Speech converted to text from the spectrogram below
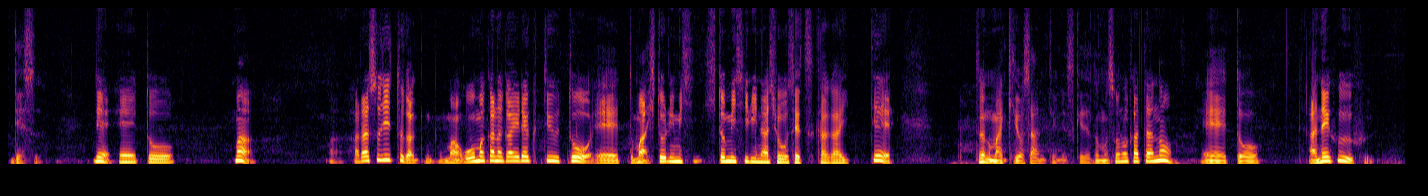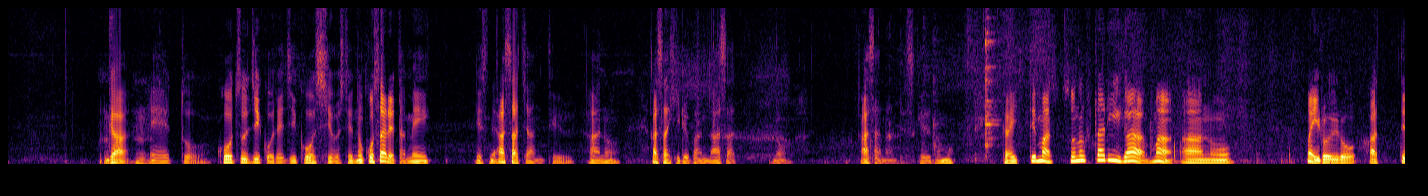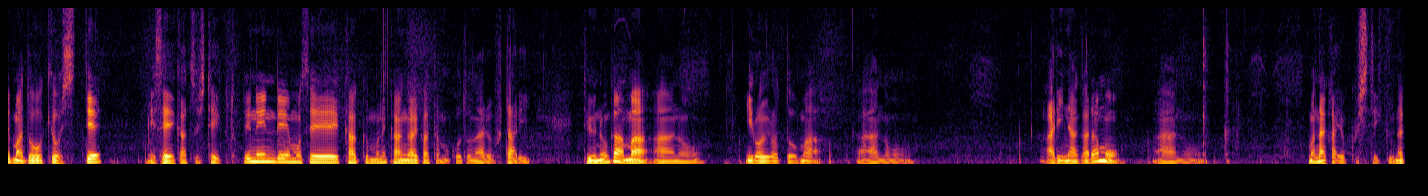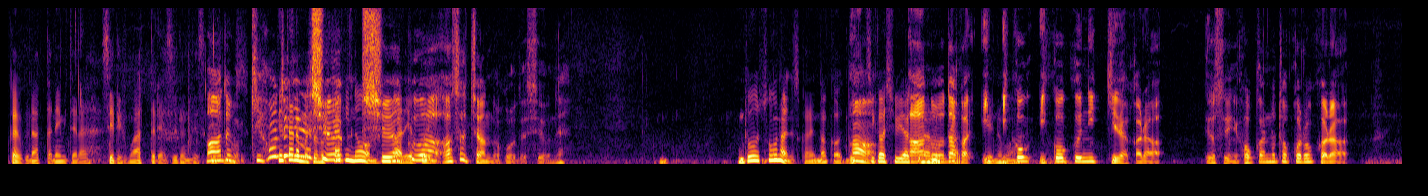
です。でえっ、とまあまああらすじとか、まあ、大まかな概略というと,、えーとまあ、人見知人見知りな小説家がいてその牧雄さんっていうんですけれどもその方の、えー、と姉夫婦が、うん。えー、と交通事故で事故死をして残された姪ですね。朝ちゃんっていうあの朝昼晩の朝の朝なんですけれどもがいて、まあ、その2人がまああのまあいろいろあって、まあ、同居してえ生活していくと。で年齢も性格もね考え方も異なる2人っていうのがまああのいろいろとまああのありながらもあの、まあ、仲良くしていく仲良くなったねみたいなセリフもあったりはするんですけど。もあでも基本的には主でただまあその主役は朝ちゃんの方ですよね。どうそうなんですかね。なんかどっちが主役なのかっていうのは。異国異国日記だから要するに他のところから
